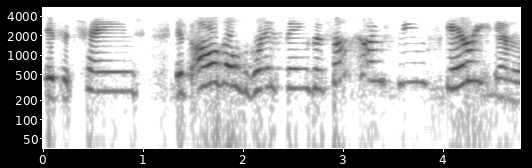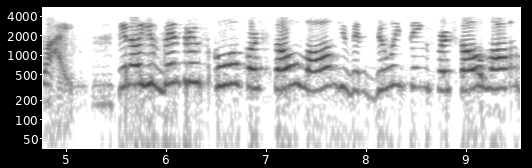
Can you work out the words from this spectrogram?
It's a change. It's all those great things that sometimes seem scary in life. You know, you've been through school for so long, you've been doing things for so long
